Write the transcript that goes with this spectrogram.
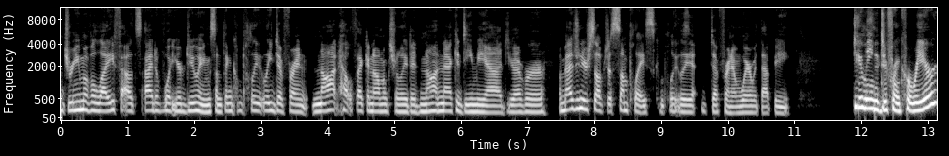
dream of a life outside of what you're doing, something completely different, not health economics related, not in academia? Do you ever imagine yourself just someplace completely different? And where would that be? Do you mean a different career?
